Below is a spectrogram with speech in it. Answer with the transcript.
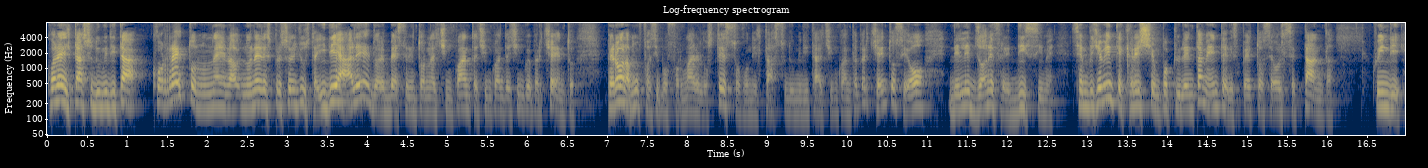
Qual è il tasso di umidità corretto? Non è, la, non è, l'espressione giusta. Ideale dovrebbe essere intorno al 50-55%, però la muffa si può formare lo stesso con il tasso di umidità al 50% se ho delle zone freddissime. Semplicemente cresce un po' più lentamente rispetto a se ho il 70%. Quindi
